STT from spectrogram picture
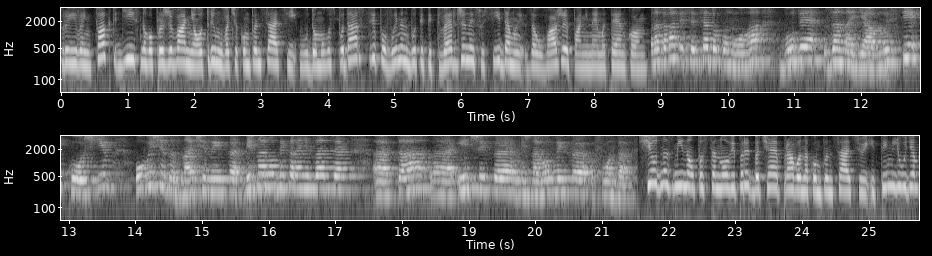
гривень. Факт дійсного проживання отримувача компенсацій у домогосподарстві повинен бути підтверджений сусідами, зауважує пані Найметенко. Надаватися ця допомога буде за наявності коштів у вище зазначених е, міжнародних організаціях е, та е, інших міжнародних фондах. Ще одна зміна у постанові передбачає право на компенсацію і тим людям,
